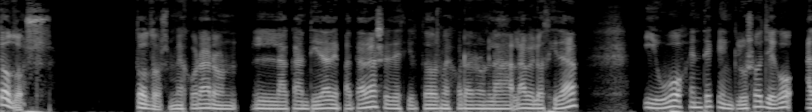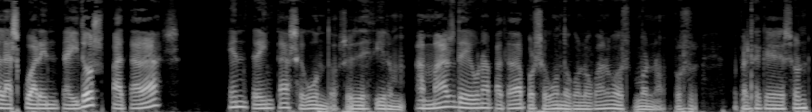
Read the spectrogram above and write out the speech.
todos, todos mejoraron la cantidad de patadas, es decir, todos mejoraron la, velocidad y hubo gente que incluso llegó a las 42 patadas en 30 segundos, es decir, a más de una patada por segundo, con lo cual, pues, bueno, pues me parece que son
